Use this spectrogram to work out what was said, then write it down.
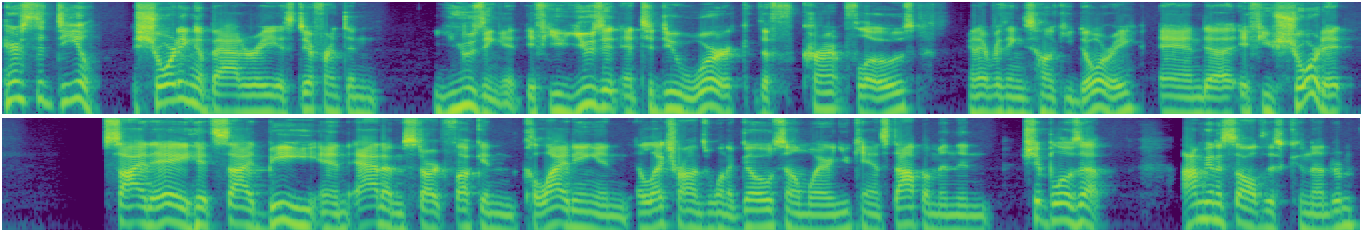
Here's the deal shorting a battery is different than using it. If you use it to do work, the f- current flows and everything's hunky dory. And uh, if you short it, side A hits side B and atoms start fucking colliding and electrons want to go somewhere and you can't stop them and then shit blows up. I'm going to solve this conundrum.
